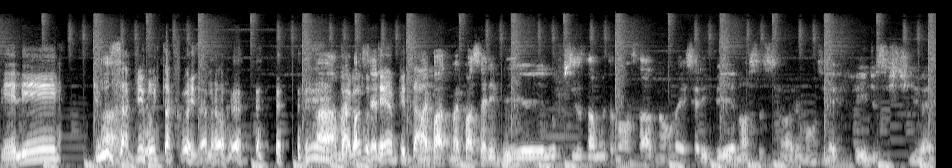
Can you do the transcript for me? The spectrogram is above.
ele ah. não sabe muita coisa, não. Ah, mas no série, tempo e tal. Mas pra, mas pra Série B ele não precisa estar muito avançado, não, velho. Série B, nossa senhora, irmãozinho, é feio de assistir, velho.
